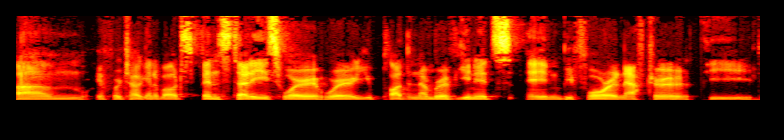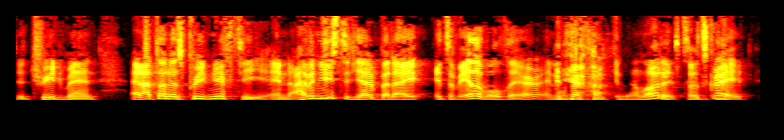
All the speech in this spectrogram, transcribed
Um, if we're talking about spin studies, where where you plot the number of units in before and after the the treatment, and I thought it was pretty nifty. And I haven't used it yet, but I it's available there, and Yeah. you can download it, so it's great.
